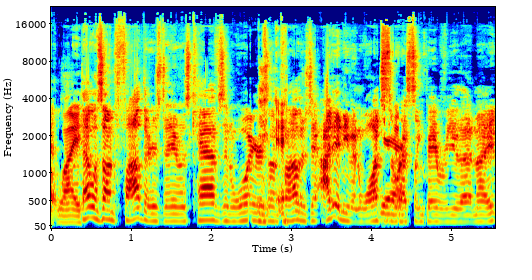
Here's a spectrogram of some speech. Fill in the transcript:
adult life. that was on Father's Day. It was Cavs and Warriors on Father's Day. I didn't even watch Yeah. the wrestling pay per view that night.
